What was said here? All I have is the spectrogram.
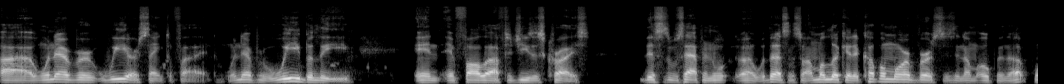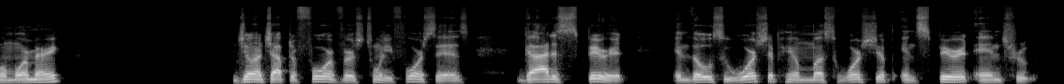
uh, whenever we are sanctified, whenever we believe and and follow after Jesus Christ. This is what's happening uh, with us. And so I'm gonna look at a couple more verses and I'm gonna open up one more, Mary. John chapter 4, verse 24 says, God is spirit, and those who worship him must worship in spirit and truth.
